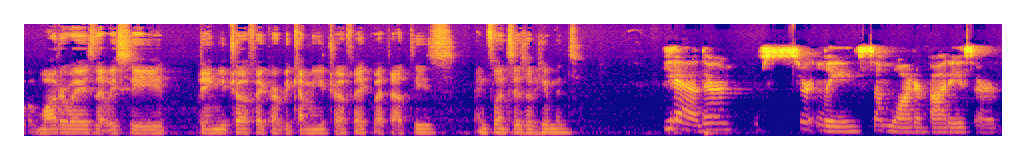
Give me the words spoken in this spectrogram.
waterways that we see being eutrophic or becoming eutrophic without these influences of humans? Yeah, there are certainly some water bodies are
